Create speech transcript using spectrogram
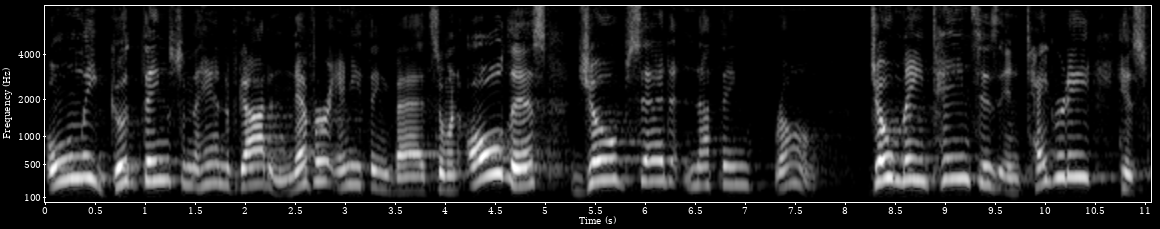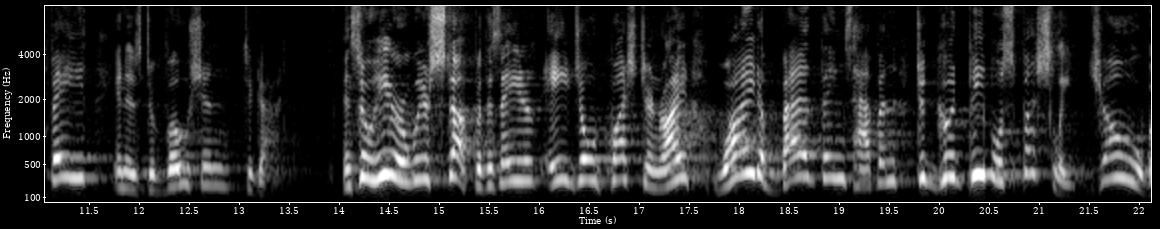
only good things from the hand of God and never anything bad? So, in all this, Job said nothing wrong. Job maintains his integrity, his faith, and his devotion to God. And so here we're stuck with this age old question, right? Why do bad things happen to good people, especially Job?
